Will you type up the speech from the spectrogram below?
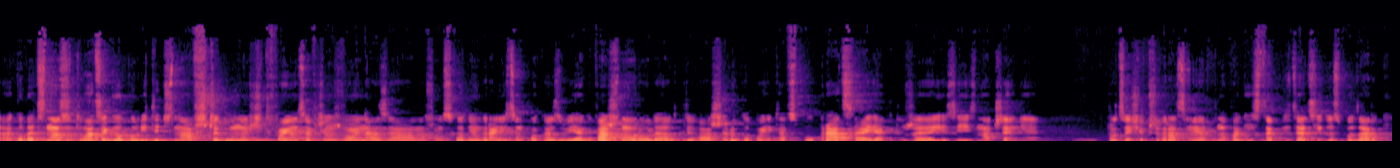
Tak, obecna sytuacja geopolityczna, w szczególności trwająca wciąż wojna za naszą wschodnią granicą, pokazuje, jak ważną rolę odgrywa szeroko pojęta współpraca jak duże jest jej znaczenie w procesie przywracania równowagi i stabilizacji gospodarki.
